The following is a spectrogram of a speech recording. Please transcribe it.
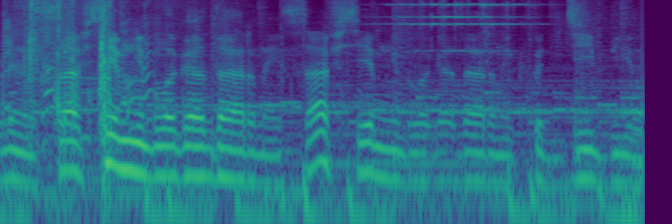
Блин, совсем неблагодарный, совсем неблагодарный, какой дебил.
